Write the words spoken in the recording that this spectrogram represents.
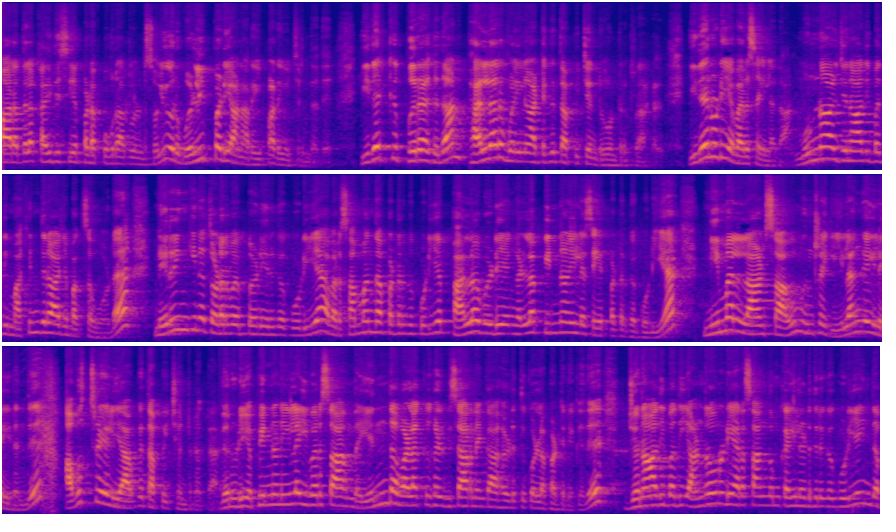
வாரத்தில் கைது செய்யப்பட போகிறார்கள் என்று சொல்லி ஒரு வெளிப்படையான அறிவிப்பு அறிவிச்சிருந்தது இதற்கு பிறகுதான் பலர் வெளிநாட்டுக்கு தப்பிச் சென்று கொண்டிருக்கிறார்கள். இதனுடைய வரிசையில் தான் முன்னாள் ஜனாதிபதி மஹிந்த ராஜபக்சவோட நெருங்கின தொடர்பை பேணி இருக்கக்கூடிய அவர் சம்பந்தப்பட்டிருக்கக்கூடிய பல விடயங்களில் பின்னணியில் செயற்பட்டிருக்கக்கூடிய நிமல் லான்சாவும் இன்றைக்கு இலங்கையில இருந்து அவுஸ்திரேலியாவுக்கு தப்பிச் சென்றிருக்கிறார். இதனுடைய பின்னணியில் இவர் சார்ந்த எந்த வழக்குகள் விசாரணைக்காக எடுத்துக்கொள்ளப்பட்டிருக்குது ஜனாதிபதி அன்றோனுடைய அரசாங்கம் கையில் எடுத்திருக்கக்கூடிய இந்த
